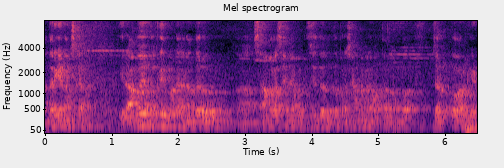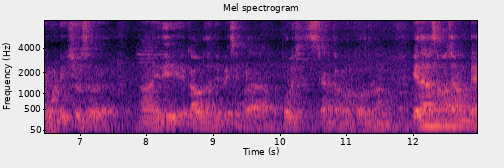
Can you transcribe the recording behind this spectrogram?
అందరికీ నమస్కారం. ఈ రాబోయే బక్రీద్ పండుగను అందరూ సామరస్యంగా భక్తి ప్రశాంతమైన వాతావరణంలో జరుపుకోవాలని ఎటువంటి ఇష్యూస్ ఇది కాకూడదని చెప్పేసి పోలీస్ శాఖ తరఫున కోరుతున్నాను. ఏదైనా సమాచారం ఉంటే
